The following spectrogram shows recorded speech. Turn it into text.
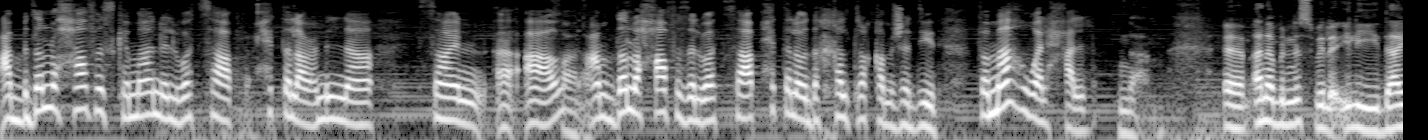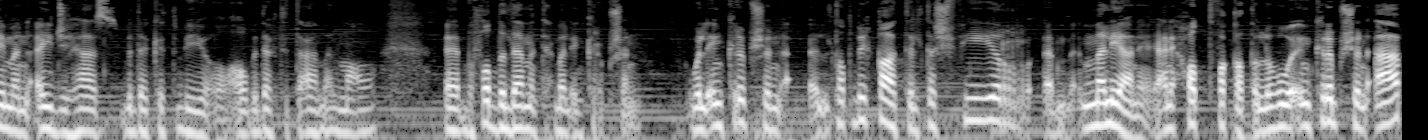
عم بضله حافظ كمان الواتساب. حتى لو عملنا sign out عم ضله حافظ الواتساب حتى لو دخلت رقم جديد. فما هو الحل؟ نعم. أنا بالنسبة لي دائما أي جهاز بدك تبيعه أو بدك تتعامل معه بفضل دائما تعمل encryption وال encryption التطبيقات التشفير مليانة. يعني حط فقط اللي هو encryption app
